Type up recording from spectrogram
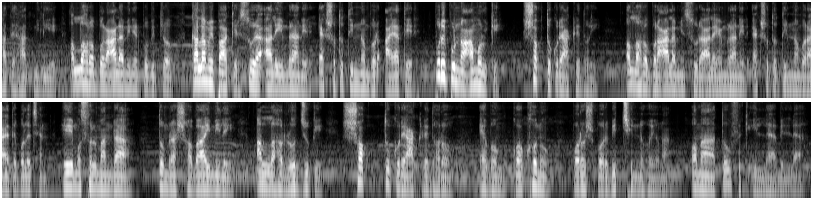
হাতে হাত মিলিয়ে আল্লাহ রব্বুল আলমিনের পবিত্র কালামে পাকের সুরা আলে ইমরানের একশত তিন নম্বর আয়াতের পরিপূর্ণ আমলকে শক্ত করে আঁকড়ে ধরি। আল্লাহ রব্বুল আলমী সুরা আলে ইমরানের একশত তিন নম্বর আয়াতে বলেছেন, হে মুসলমানরা, তোমরা সবাই মিলে আল্লাহর রজ্জুকে শক্ত করে আঁকড়ে ধরো এবং কখনো পরস্পর বিচ্ছিন্ন হইও না। অমা তৌফিক ইল্লা বিল্লাহ।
